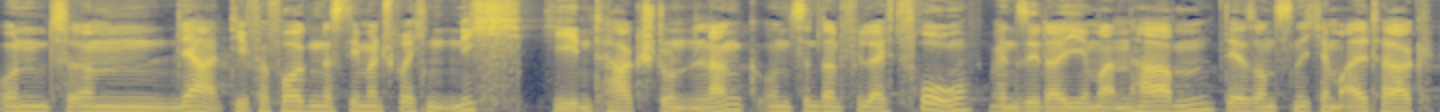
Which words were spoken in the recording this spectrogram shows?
Und ähm, ja, die verfolgen das dementsprechend nicht jeden Tag stundenlang und sind dann vielleicht froh, wenn sie da jemanden haben, der sonst nicht im Alltag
